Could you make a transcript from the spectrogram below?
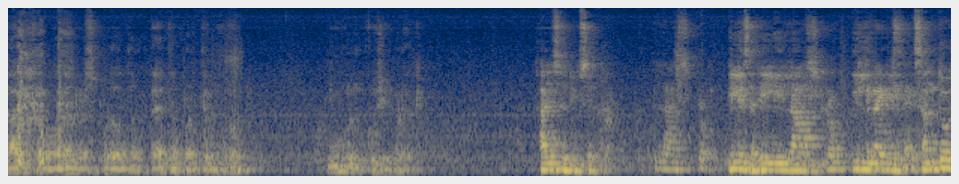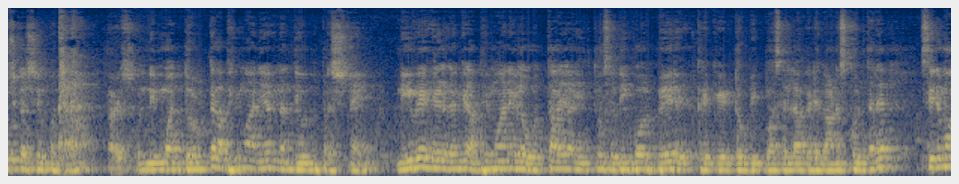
ಕಾರ್ಯಕ್ರಮವನ್ನು ನಡೆಸ್ಕೊಡುವಂತ ಪ್ರಯತ್ನ ಪಡ್ತೀನಿ ನಾನು. ನಿಮ್ಗಳು ಖುಷಿ ಪಡೋಕ್ಕೆ ಹಾಯ್ ಸರ್ ಲಾಸ್ಟ್. ಸರ್ ಇಲ್ಲಿ ಸರ್ ಇಲ್ಲಿ ಲಾಸ್ಟ್ ಇಲ್ಲಿ ಸಂತೋಷ್ ಕಶ್ಯಪ್ ಅಂತ. ನಿಮ್ಮ ದೊಡ್ಡ ಅಭಿಮಾನಿಯ ನಂದಿ ಒಂದು ಪ್ರಶ್ನೆ. ನೀವೇ ಹೇಳಿದಂಗೆ ಅಭಿಮಾನಿಗಳ ಒತ್ತಾಯ ಇತ್ತು ಸುದೀಪ್ ಅವ್ರು ಬೇರೆ ಕ್ರಿಕೆಟ್ ಬಿಗ್ ಬಾಸ್ ಎಲ್ಲಾ ಕಡೆ ಕಾಣಿಸ್ಕೊಳ್ತಾರೆ. ಸಿನಿಮಾ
